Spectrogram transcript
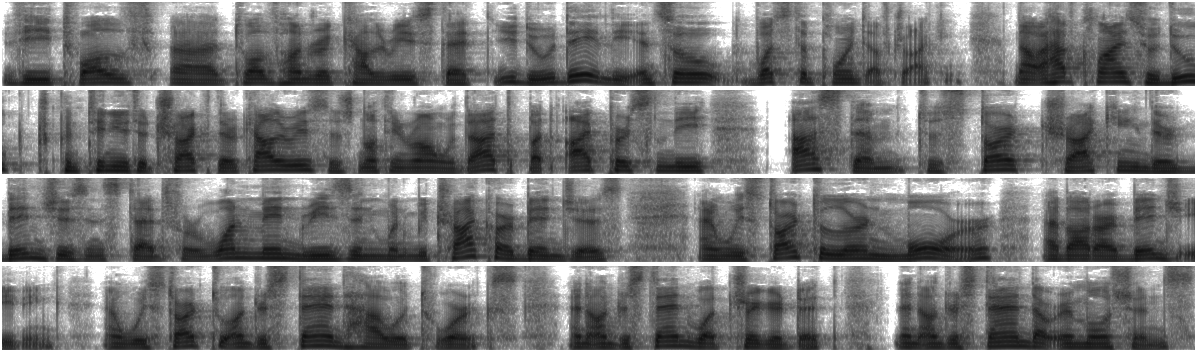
the 12 uh, 1200 calories that you do daily and so what's the point of tracking now i have clients who do continue to track their calories there's nothing wrong with that but i personally ask them to start tracking their binges instead for one main reason when we track our binges and we start to learn more about our binge eating and we start to understand how it works and understand what triggered it and understand our emotions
